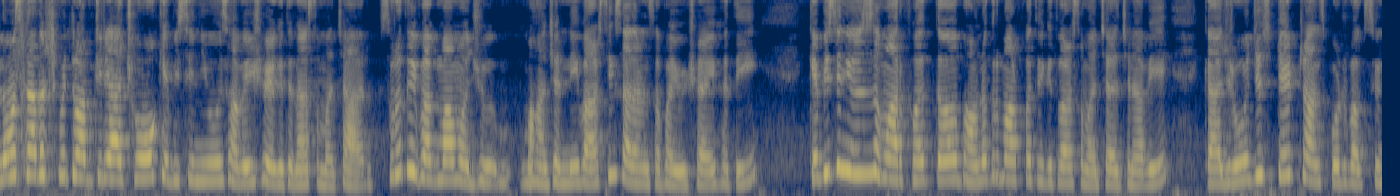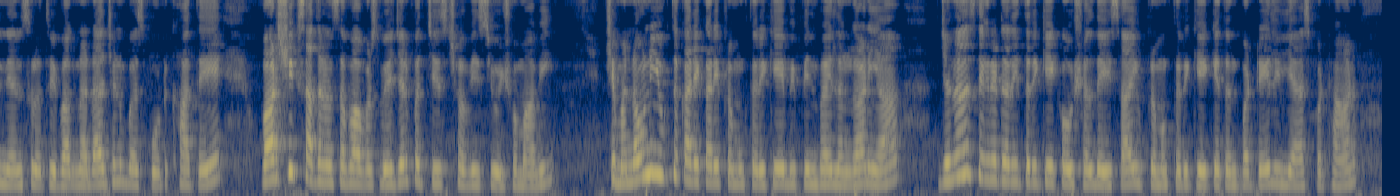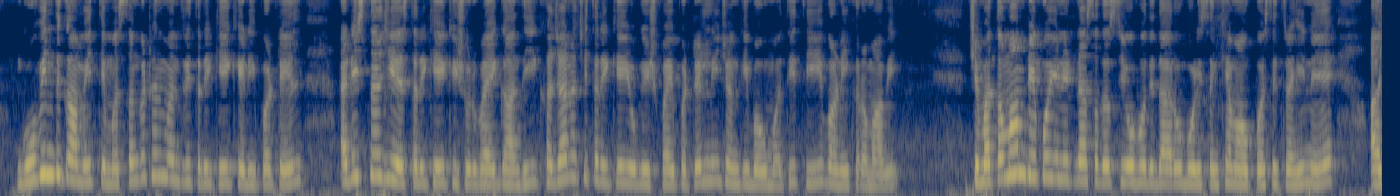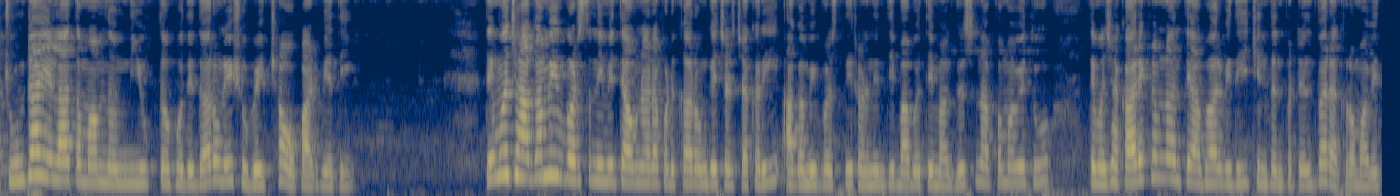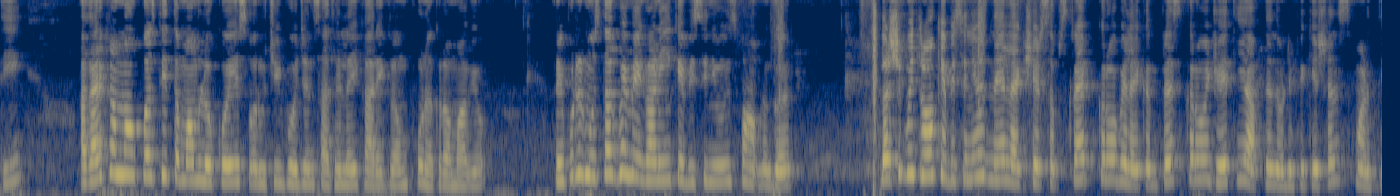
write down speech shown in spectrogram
નમસ્કાર દર્શક મિત્રો, આપ જોઈ રહ્યા છો કેબીસી ન્યૂઝ હવે છે અગત્યના સમાચાર? સુરત વિભાગમાં મજૂ, મહાજનની વાર્ષિક સાધારણ સભા યોજાઈ હતી. કેબીસી ન્યૂઝ મારફત, ભાવનગર મારફત વિગતવાર સમાચાર જણાવીએ કે આજ રોજ state transport works union Surat વિભાગના ડાજણ બસપોર્ટ ખાતે વાર્ષિક સાધારણ સભા વર્ષ બે હજાર પચીસ છવ્વીસ યોજવામાં આવી. જેમાં નવનિયુક્ત કાર્યકારી પ્રમુખ તરીકે બિપિનભાઈ લંગાણિયા, જનરલ સેક્રેટરી તરીકે કૌશલ દેસાઈ, ઉપપ્રમુખ તરીકે કેતન પટેલ, ઇલિયાસ પઠાણ ગોવિંદ ગામિત તેમજ સંગઠન મંત્રી તરીકે કેડી પટેલ, એડિશનલ જીએસ તરીકે કિશોરભાઈ ગાંધી, ખજાનચી તરીકે યોગેશભાઈ પટેલની જંગી બહુમતીથી વરણી કરવામાં આવી. જેમાં તમામ ડેપો યુનિટના સદસ્યો, હોદ્દેદારો બોડી સંખ્યામાં ઉપસ્થિત રહીને આ ચૂંટાયેલા તમામ નવનિયુક્ત હોદ્દેદારોને શુભેચ્છાઓ પાઠવી હતી. તેમજ આગામી વર્ષ નિમિત્તે આવનારા પડકારો અંગે ચર્ચા કરી, આગામી વર્ષની રણનીતિ બાબતે માર્ગદર્શન આપવામાં આવ્યું હતું. તેમજ આ કાર્યક્રમના અંતે આભાર વિધિ ચિંતન પટેલ દ્વારા કરવામાં આવી હતી. આ કાર્યક્રમમાં ઉપસ્થિત તમામ લોકોએ સ્વરૂચિ ભોજન સાથે લઈ કાર્યક્રમ પૂર્ણ કરવામાં રિપોર્ટર મુસ્તાકભાઈ મેઘાણી, કેબીસી ન્યૂઝ, ભાવનગર. દર્શક મિત્રો, કેબીસી ન્યૂઝને લાઇક શેર, સબસ્ક્રાઇબ કરો બેલાઇકન પ્રેસ કરો, જેથી આપને નોટિફિકેશન્સ મળતી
